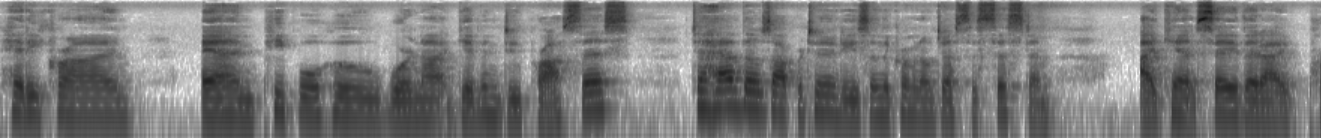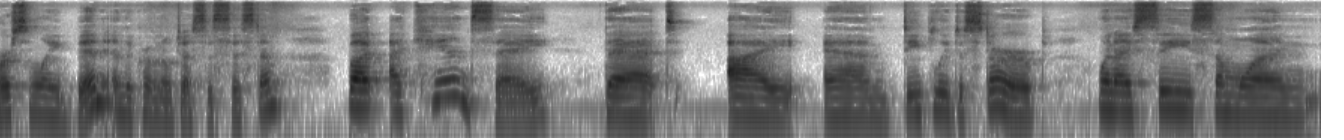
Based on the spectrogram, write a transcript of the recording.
petty crime and people who were not given due process to have those opportunities in the criminal justice system. I can't say that I've personally been in the criminal justice system, but I can say that I am deeply disturbed when I see someone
